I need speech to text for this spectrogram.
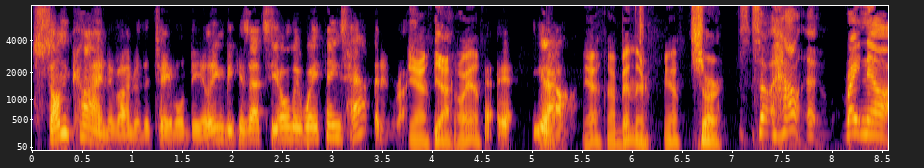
some kind of under the table dealing because that's the only way things happen in Russia. Yeah. Yeah. Oh yeah. Uh, You know, Yeah. I've been there. Yeah. Sure. So how uh, right now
